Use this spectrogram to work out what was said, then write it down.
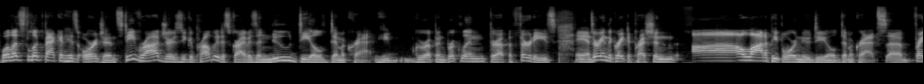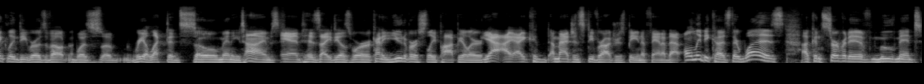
Well, let's look back at his origin. Steve Rogers, you could probably describe as a New Deal Democrat. He grew up in Brooklyn throughout the 30s. And during the Great Depression, uh, a lot of people were New Deal Democrats. Uh, Franklin D. Roosevelt was uh, reelected so many times, and his ideals were kind of universally popular. Yeah, I, I could imagine Steve Rogers being a fan of that, only because there was a conservative movement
